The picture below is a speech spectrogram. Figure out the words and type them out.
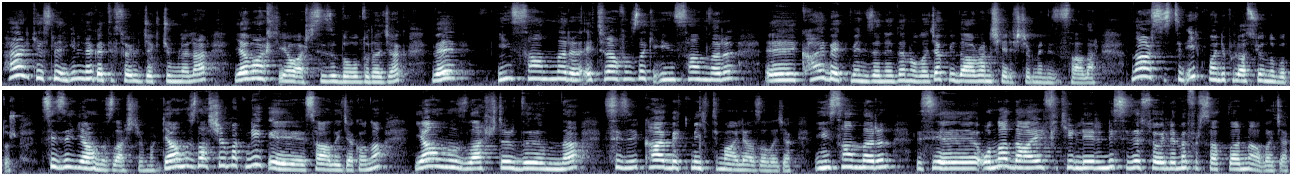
Herkesle ilgili negatif söyleyecek cümleler yavaş yavaş sizi dolduracak ve insanları, etrafınızdaki insanları e, kaybetmenize neden olacak bir davranış geliştirmenizi sağlar. Narsistin ilk manipülasyonu budur. Sizi yalnızlaştırmak. Yalnızlaştırmak ne e, sağlayacak ona? Yalnızlaştırdığında sizi kaybetme ihtimali azalacak. İnsanların e, ona dair fikirlerini size söyleme fırsatlarını alacak.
